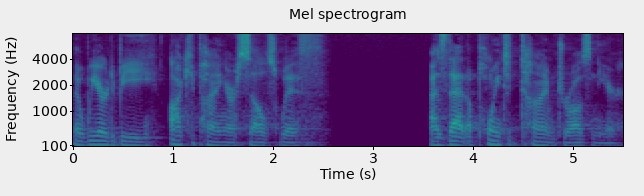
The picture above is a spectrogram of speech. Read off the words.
that we are to be occupying ourselves with as that appointed time draws near.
